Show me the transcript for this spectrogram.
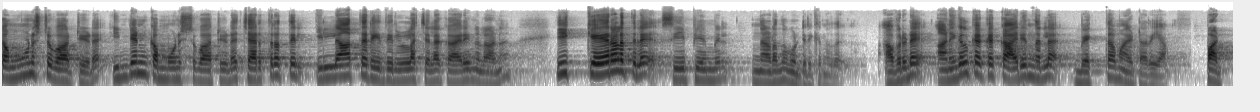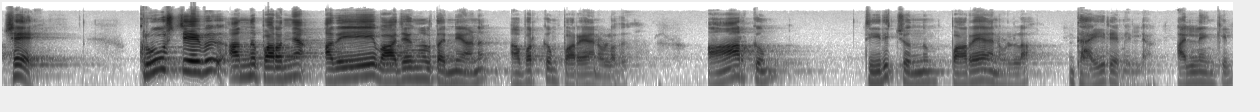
കമ്മ്യൂണിസ്റ്റ് പാർട്ടിയുടെ ഇന്ത്യൻ കമ്മ്യൂണിസ്റ്റ് പാർട്ടിയുടെ ചരിത്രത്തിൽ ഇല്ലാത്ത രീതിയിലുള്ള ചില കാര്യങ്ങളാണ് ഈ കേരളത്തിലെ സി പി എമ്മിൽ നടന്നുകൊണ്ടിരിക്കുന്നത്. അവരുടെ അണികൾക്കൊക്കെ കാര്യം നല്ല വ്യക്തമായിട്ടറിയാം. പക്ഷേ ക്രൂസ് ചേവ് അന്ന് പറഞ്ഞ അതേ വാചകങ്ങൾ തന്നെയാണ് അവർക്കും പറയാനുള്ളത്. ആർക്കും തിരിച്ചൊന്നും പറയാനുള്ള ധൈര്യമില്ല അല്ലെങ്കിൽ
